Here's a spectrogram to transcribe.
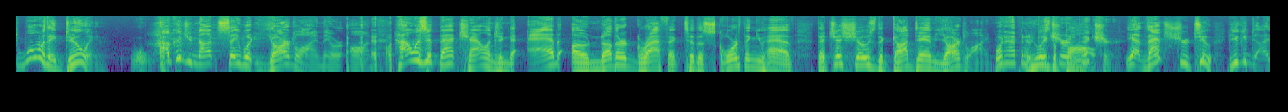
What were they doing? How could you not say what yard line they were on? How is it that challenging to add another graphic to the score thing you have that just shows the goddamn yard line? What happened And to who has the picture in ball? picture? Yeah, that's true too. You could uh,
